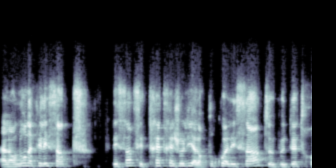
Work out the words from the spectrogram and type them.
Alors, nous, on a fait les Saintes. Les Saintes, c'est très très joli. Alors pourquoi les Saintes? Peut-être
